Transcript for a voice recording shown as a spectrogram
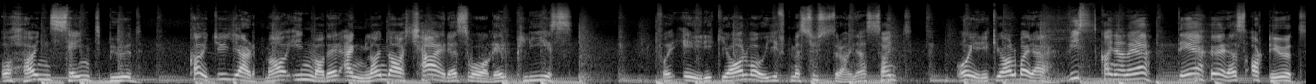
Og han sendte bud. Kan ikke du hjelpe meg å invadere England, da, kjære svoger, please? For Eirik Jarl var jo gift med søstera hans, sant? Og Eirik Jarl bare Visst kan jeg det, det høres artig ut.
